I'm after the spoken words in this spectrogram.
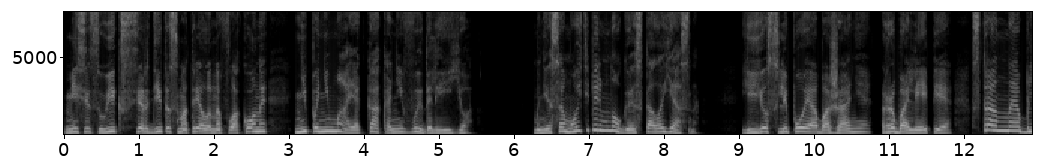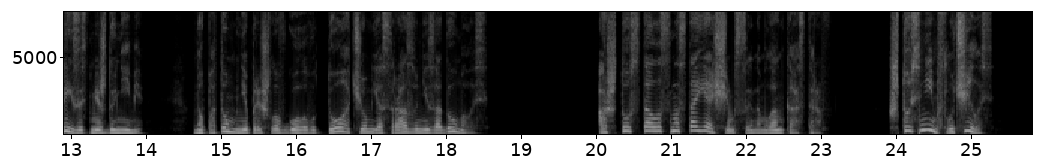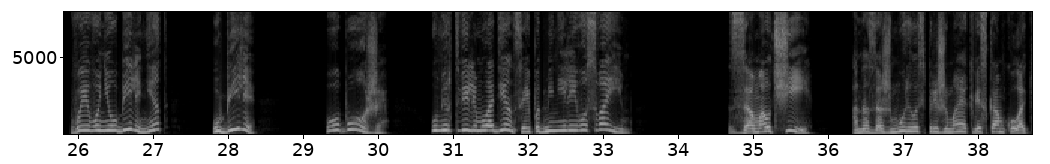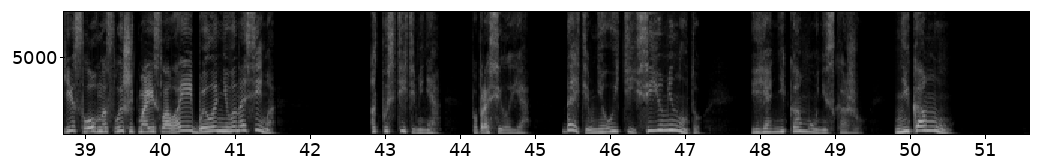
Миссис Уикс сердито смотрела на флаконы, не понимая, как они выдали ее. Мне самой теперь многое стало ясно ее слепое обожание, раболепие, странная близость между ними. Но потом мне пришло в голову то, о чем я сразу не задумалась. А что стало с настоящим сыном Ланкастеров? Что с ним случилось? Вы его не убили, нет? Убили? О, Боже! Умертвили младенца и подменили его своим. «Замолчи!» Она зажмурилась, прижимая к вискам кулаки, словно слышать мои слова ей было невыносимо. «Отпустите меня», — попросила я. «Дайте мне уйти сию минуту, и я никому не скажу. Никому!»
